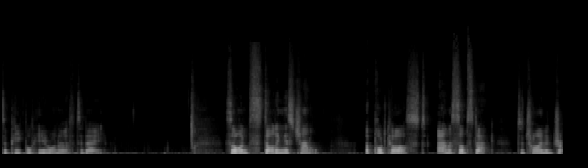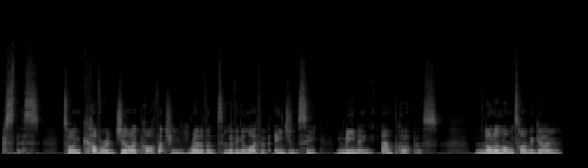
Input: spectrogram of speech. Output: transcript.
to people here on Earth today. So I'm starting this channel a podcast and a Substack to try and address this, to uncover a Jedi path actually relevant to living a life of agency, meaning, and purpose. Not a long time ago,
